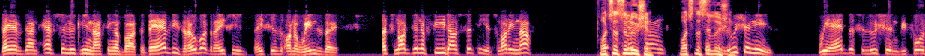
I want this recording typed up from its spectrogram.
They have done absolutely nothing about it. They have these robot races, races on a Wednesday. It's not going to feed our city. It's not enough. What's the solution? What's the solution? The solution is we had the solution before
